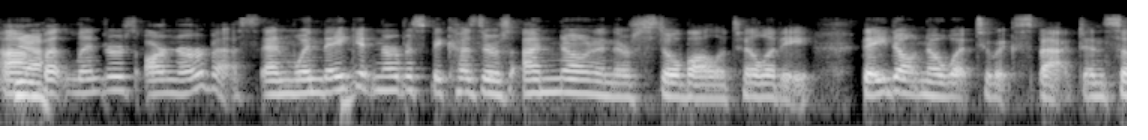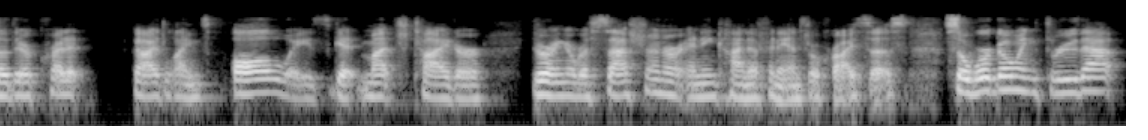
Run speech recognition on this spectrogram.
Um, yeah. But lenders are nervous, and when they get nervous because there's unknown and there's still volatility, they don't know what to expect, and so their credit guidelines always get much tighter during a recession or any kind of financial crisis. So we're going through that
